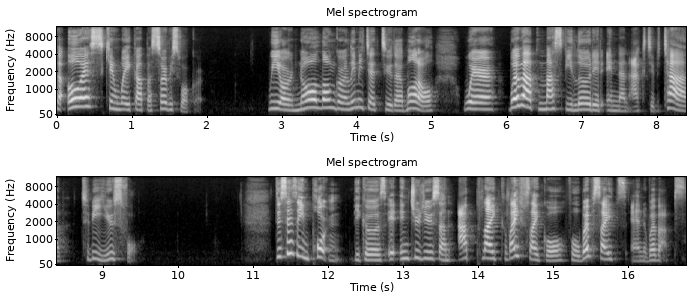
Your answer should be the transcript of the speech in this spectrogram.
the OS can wake up a service worker. We are no longer limited to the model where web app must be loaded in an active tab to be useful. This is important because it introduces an app-like lifecycle for websites and web apps.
